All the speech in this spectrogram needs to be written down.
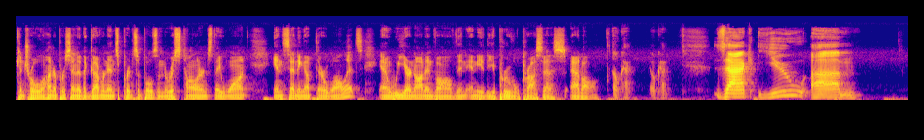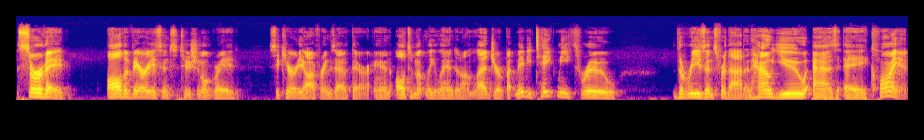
control 100% of the governance principles and the risk tolerance they want in setting up their wallets. And we are not involved in any of the approval process at all. Okay. Okay. Zach, you um, surveyed all the various institutional grade security offerings out there and ultimately landed on Ledger. But maybe take me through the reasons for that and how you, as a client,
